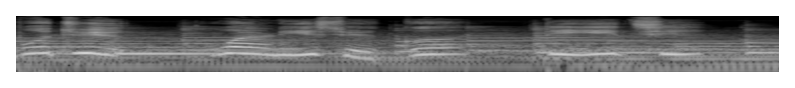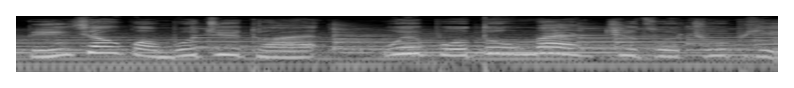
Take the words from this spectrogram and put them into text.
播剧《万里雪歌》第一期，凌霄广播剧团、微博动漫制作出品，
